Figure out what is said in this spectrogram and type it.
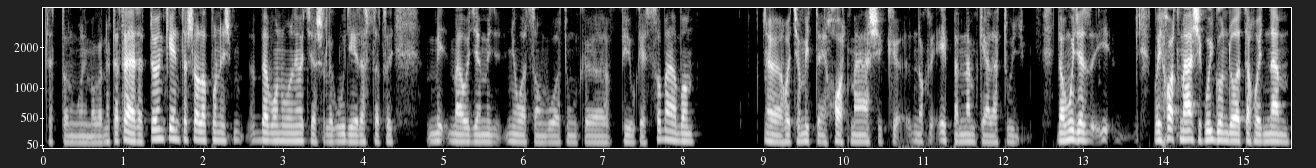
tehát tanulni magadnak. Tehát lehetett önkéntes alapon is bevonulni, hogyha esetleg úgy érezted, hogy mi, mert ugye mi nyolcan voltunk ö, fiúk egy szobában, hogyha mit én, hat másiknak éppen nem kellett úgy, de amúgy ez, vagy hat másik úgy gondolta, hogy nem,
